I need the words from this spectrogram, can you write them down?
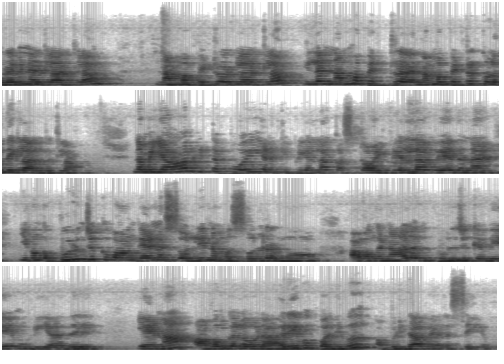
உறவினர்களாக இருக்கலாம் நம்ம பெற்றோர்களாக இருக்கலாம் இல்லை நம்ம பெற்ற நம்ம பெற்ற குழந்தைகளாக இருக்கலாம் நம்ம யார்கிட்ட போய் எனக்கு இப்படி எல்லாம் கஷ்டம் இப்படி எல்லாம் வேதனை இவங்க புரிஞ்சுக்குவாங்கன்னு சொல்லி நம்ம சொல்கிறோமோ அவங்கனால அது புரிஞ்சுக்கவே முடியாது. ஏன்னா அவங்களோட அறிவு பதிவு அப்படி தான் வேலை செய்யும்.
